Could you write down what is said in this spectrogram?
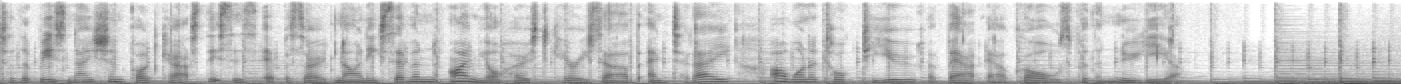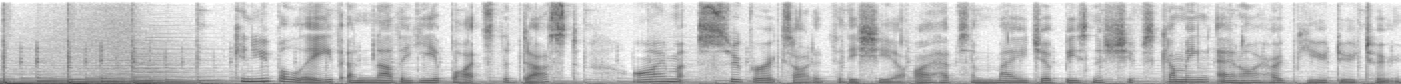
to the Biz Nation podcast. This is episode 97. I'm your host, Kerry Zarb, and today I want to talk to you about our goals for the new year. Can you believe another year bites the dust? I'm super excited for this year. I have some major business shifts coming, and I hope you do too.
